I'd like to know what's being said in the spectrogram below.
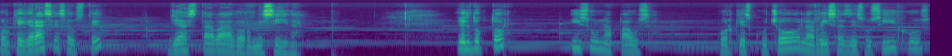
porque gracias a usted ya estaba adormecida. El doctor hizo una pausa, porque escuchó las risas de sus hijos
